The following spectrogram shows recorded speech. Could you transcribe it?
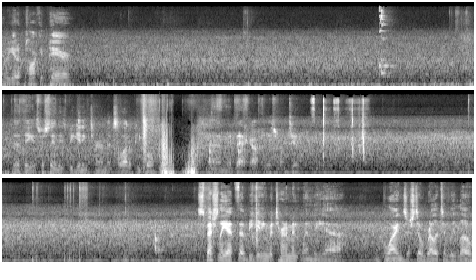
And we get a pocket pair. The thing, especially in these beginning tournaments, a lot of people. I'm going to back off of this one too. Especially at the beginning of a tournament when the uh, blinds are still relatively low.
